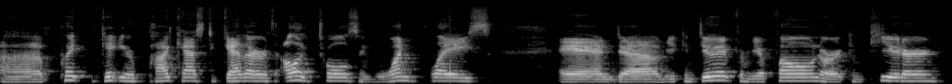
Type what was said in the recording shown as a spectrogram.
uh, put get your podcast together with all the tools in one place, and um, you can do it from your phone or a computer.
